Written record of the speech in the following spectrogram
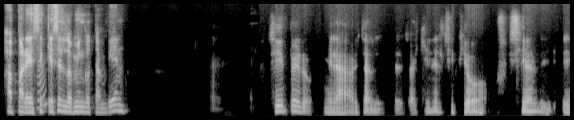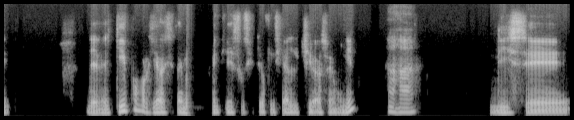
aparece que es el domingo también. Sí, pero mira, ahorita aquí en el sitio oficial del equipo, porque ya también tiene su sitio oficial Chivas Femenil. Ajá. Dice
